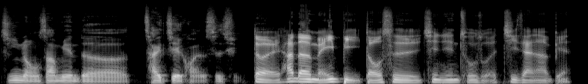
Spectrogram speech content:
金融上面的拆借款的事情。对，它的每一笔都是清清楚楚的记在那边。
